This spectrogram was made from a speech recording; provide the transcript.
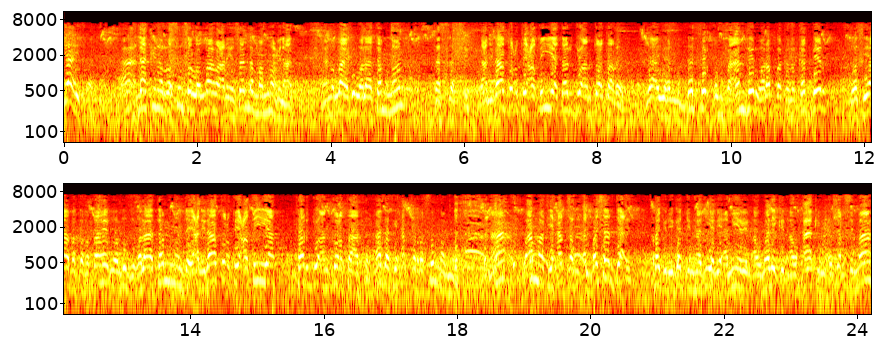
جائز آه لكن الرسول صلى الله عليه وسلم ممنوع من هذا. لأن الله يقول ولا تمنن تستكثر يعني لا تعطي عطية ترجو أن تعطى غير. يا أيها المدثر قم فأنذر وربك فكبر وثيابك فطهر والرزق ولا تمنن يعني لا تعطي عطية ترجو أن تعطى أكثر. هذا في حق الرسول ممنوع. ها وأما في حق البشر جائز. رجل يقدم هدية لأمير أو ملك أو حاكم أو شخص ما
